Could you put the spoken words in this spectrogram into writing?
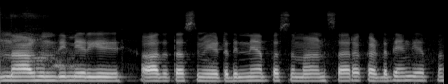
ਨਾਲ ਹੁੰਦੀ ਮੇਰੀ ਆਦਤ ਆ ਸਮੇਟ ਦਿੰਨੇ ਆ ਆਪਾਂ, ਸਮਾਨ ਸਾਰਾ ਕੱਢ ਦਿਆਂਗੇ ਆਪਾਂ।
